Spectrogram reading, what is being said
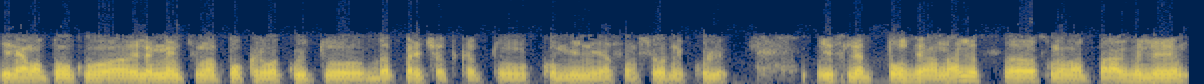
и няма толкова елементи на покрива, които да пречат, като комини, асансьорни коли. И след този анализ сме направили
